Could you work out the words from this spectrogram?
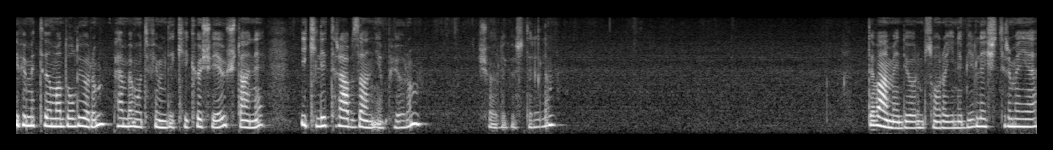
ipimi tığıma doluyorum. Pembe motifimdeki köşeye 3 tane ikili trabzan yapıyorum. Şöyle gösterelim. Devam ediyorum sonra yine birleştirmeye.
